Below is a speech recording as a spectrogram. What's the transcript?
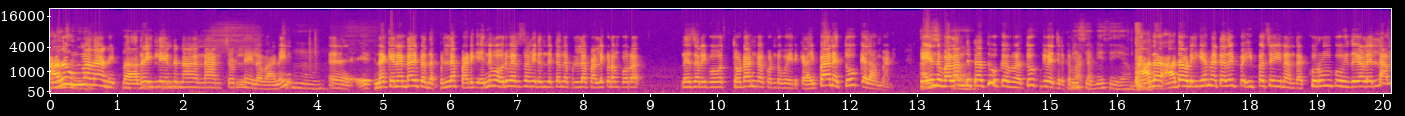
அது உண்மைதான் இப்ப. அதை இல்லைன்னு நான் நான் சொல்லல வாணி. எனக்கு என்னண்டா இப்ப இந்த பிள்ளை படிக்க இன்னும் ஒரு வருஷம் இருந்துட்டு அந்த பிள்ளை பள்ளிக்கூடம் போற நெசரி போக தொடங்க கொண்டு போயிருக்கலாம். இப்ப அவனை தூக்கலாம் வாணி. சேர்ந்து வளர்ந்துட்டா தூக்க தூக்கி வச்சிருக்க மாட்டேன். அத அதோடைய மற்றது இப்ப இப்ப செய்யணும். அந்த குறும்பு இதுகள் எல்லாம்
